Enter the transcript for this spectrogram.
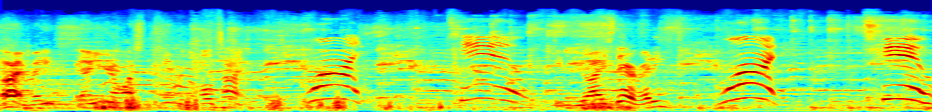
All right, ready? Now you're gonna watch the camera the whole time. One, two, Keep your eyes there. Ready? one, two,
